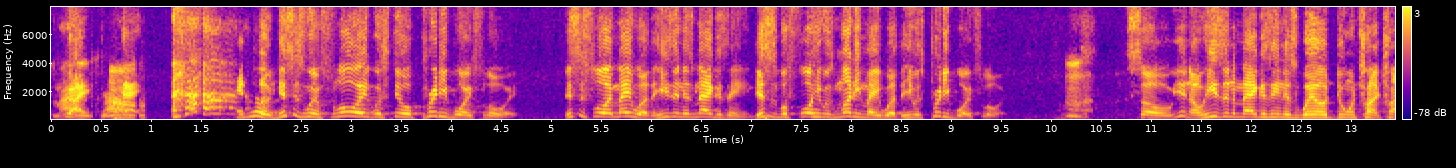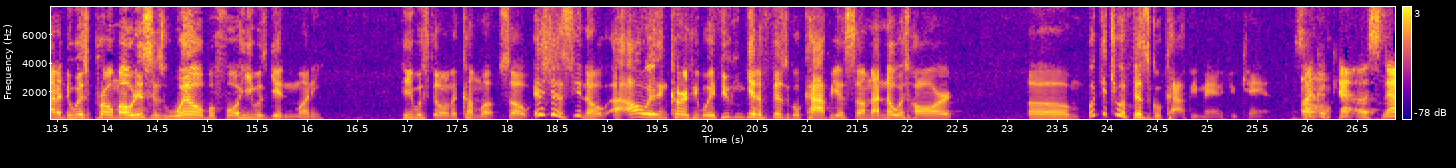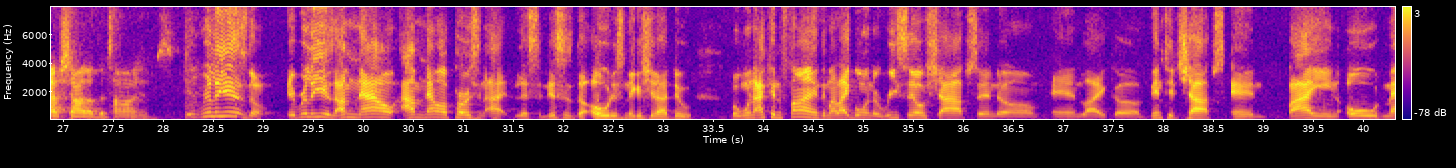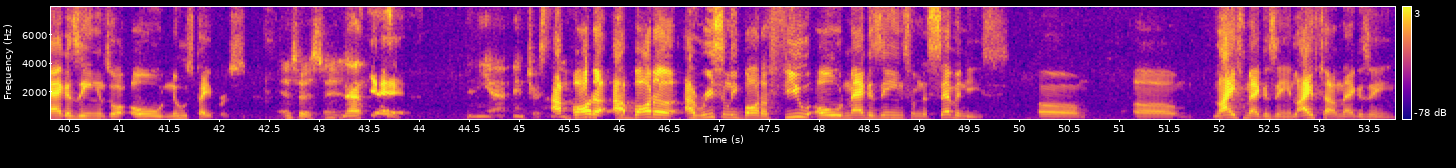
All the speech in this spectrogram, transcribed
My right. And look, this is when Floyd was still Pretty Boy Floyd. This is Floyd Mayweather. He's in his magazine. This is before he was Money Mayweather. He was Pretty Boy Floyd. Mm. So you know he's in the magazine as well, doing trying trying to do his promo. This is well before he was getting money. He was still on the come up. So it's just you know I always encourage people if you can get a physical copy of something. I know it's hard, um, but get you a physical copy, man, if you can. It's like a, Um, ca- a snapshot of the times. It really is though. It really is. I'm now I'm now a person. I listen. This is the oldest nigga shit I do. But when I can find them, I like going to resale shops and um and like uh vintage shops and buying old magazines or old newspapers. Interesting. That's Yeah. yeah, interesting. I bought a I bought a I recently bought a few old magazines from the 70s. Um um Life magazine, Lifetime magazine.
